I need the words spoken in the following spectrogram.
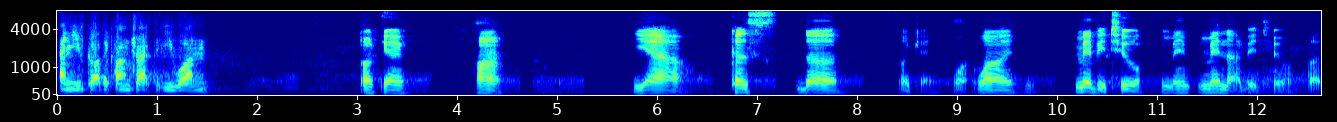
and you've got the contract that you want. Okay. Huh. Yeah, because the okay, well, well, maybe two, may may not be two, but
